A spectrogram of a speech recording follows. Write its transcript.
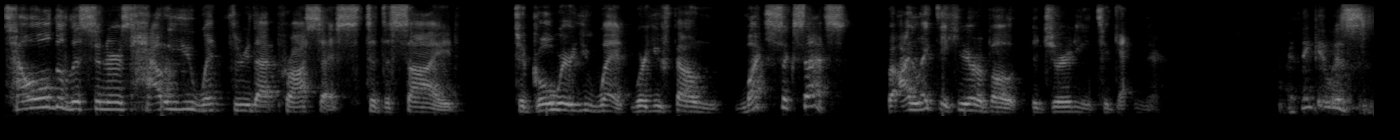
Tell the listeners how you went through that process to decide to go where you went, where you found much success. But I like to hear about the journey to getting there. I think it was.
